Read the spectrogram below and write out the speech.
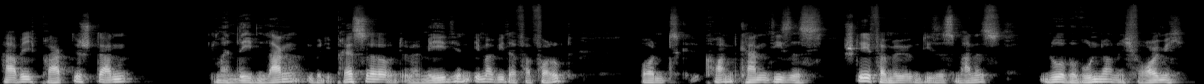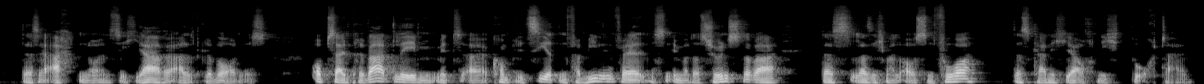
habe ich praktisch dann mein Leben lang über die Presse und über Medien immer wieder verfolgt und kann dieses Stehvermögen dieses Mannes nur bewundern. Ich freue mich, dass er 98 Jahre alt geworden ist. Ob sein Privatleben mit äh, komplizierten Familienverhältnissen immer das Schönste war, das lasse ich mal außen vor. Das kann ich ja auch nicht beurteilen.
